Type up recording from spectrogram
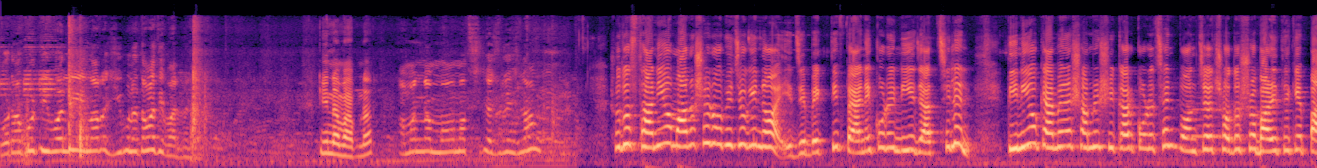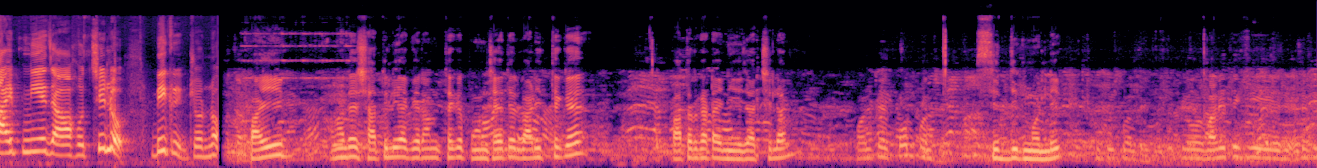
ভোটাভুটি বলি এনারা জীবনে দাঁড়াতে পারবেন না। কি নাম আপনার? আমার নাম মোহাম্মদ সিরাজুল ইসলাম। শুধু স্থানীয় মানুষের অভিযোগই নয় যে ব্যক্তি প্যানে করে নিয়ে যাচ্ছিলেন তিনিও ক্যামেরার সামনে স্বীকার করেছেন পঞ্চায়েত সদস্য বাড়ি থেকে পাইপ নিয়ে যাওয়া হচ্ছিল বিক্রির জন্য। পাইপ আমাদের সাতুলিয়া গ্রাম থেকে পঞ্চায়েতের বাড়ির থেকে পাথরঘাটায় নিয়ে যাচ্ছিলাম। পঞ্চায়েত কোন পঞ্চায়েত? সিদ্দিক মল্লিক। ওর বাড়িতে কি এটা কি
